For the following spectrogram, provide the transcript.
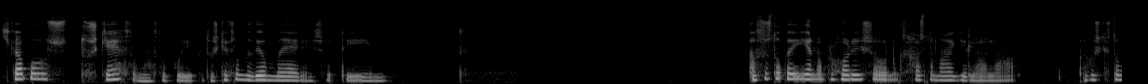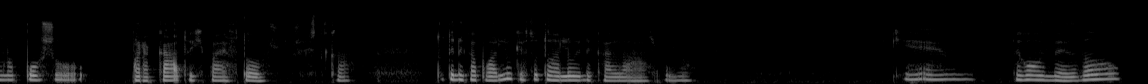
Και κάπως το σκέφτομαι αυτό που είπε. Το σκέφτομαι δύο μέρες, ότι... Αυτό το είπε για να προχωρήσω, να ξεχάσω τον Άγγελο, αλλά εγώ σκεφτόμουν πόσο παρακάτω έχει πάει αυτός, ουσιαστικά. Τότε είναι κάπου αλλού και αυτό το αλλού είναι καλά, ας πούμε. Και εγώ είμαι εδώ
